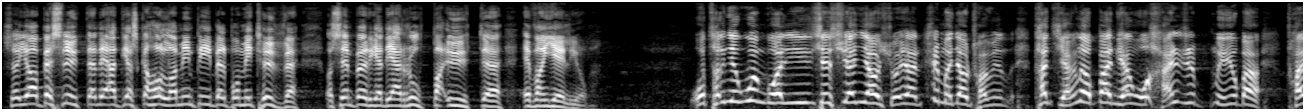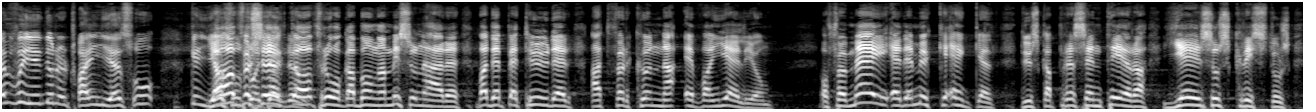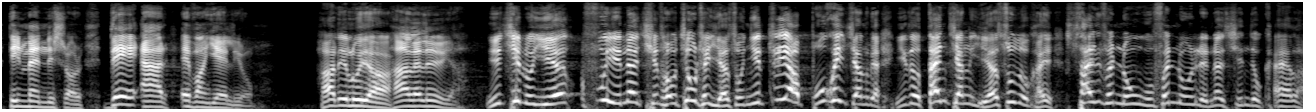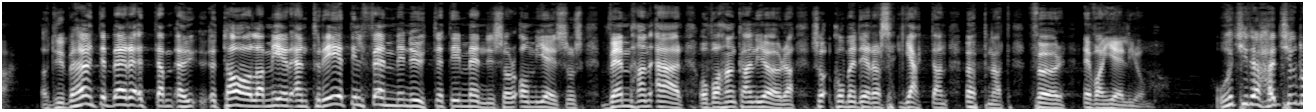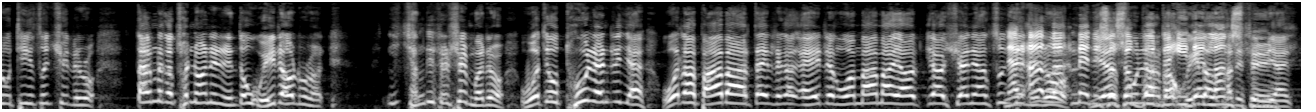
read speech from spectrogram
Så jag beslutade att jag ska hålla min bibel på mitt huvud och sen började jag ropa ut eh, evangelium. 我曾经问过一些宣教学院，什么叫传福音？他讲了半天，我还是没有办法。传福音就是传耶稣，给耶 Jag har 稣做见 försökt 证。 att fråga många missionärer vad det betyder att förkunna evangelium. Och för mig är det mycket enkelt. Du ska presentera Jesus Kristus till människor. Det är evangelium. 哈利路亚！ Halleluja. 你记住，耶福音的起头就是耶稣。你只要不会讲别，你就单讲耶稣就可以，三分钟、五分钟，人的心就开了。 Och du behöver inte berätta, äh, tala mer än tre till fem minuter till människor om Jesus, vem han är och vad han kan göra, så kommer deras hjärtan öppnat för evangelium. 我记得很清楚，第一次去的时候，当那个村庄的人都围绕住了。 你讲的是什么的？我就突然之间，我的爸爸得这个癌症，我妈妈要要悬梁自尽的时候，耶稣让他回到他的身边。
